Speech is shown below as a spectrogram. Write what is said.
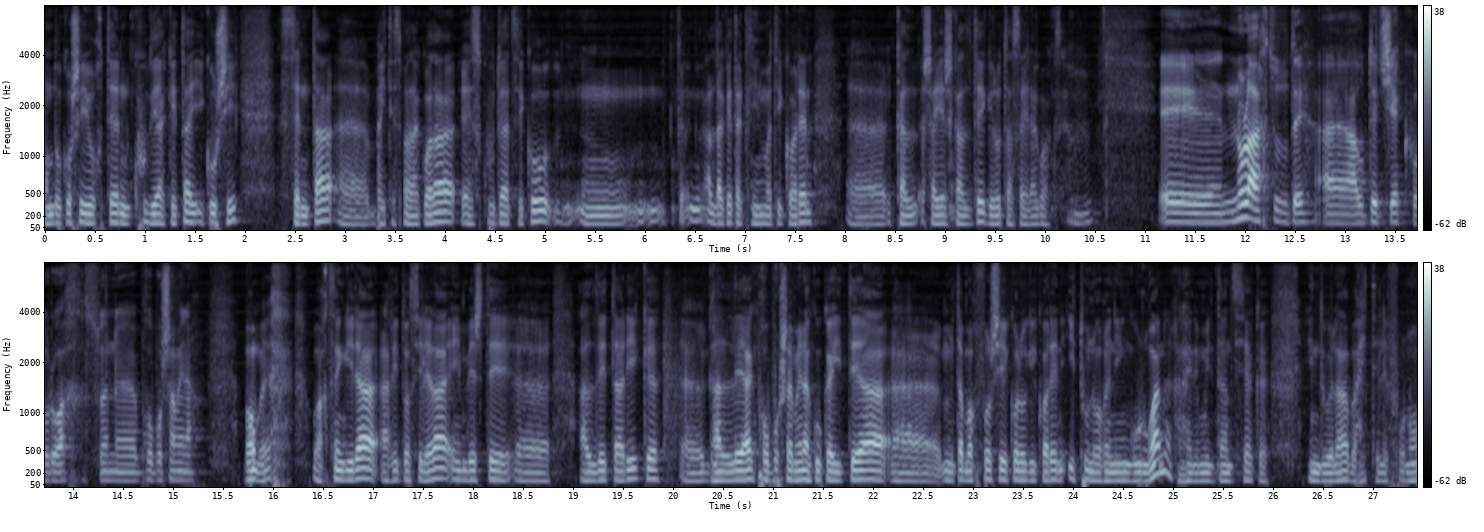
ondoko sei urtean kudeak eta ikusi, zenta, uh, baita ezpadakoa da, ez kudeatzeko mm, aldaketa klimatikoaren uh, kal, saieskalte gerota zailagoak. Zer. Mm -hmm. E, nola hartu dute haute txiek oroak zuen proposamena? Bon, be, oartzen gira, argitu azilela, einbeste uh, aldetarik uh, galdeak proposamenak ukaitea uh, metamorfosi ekologikoaren itun horren inguruan, gana edo militantziak induela, bai telefono,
